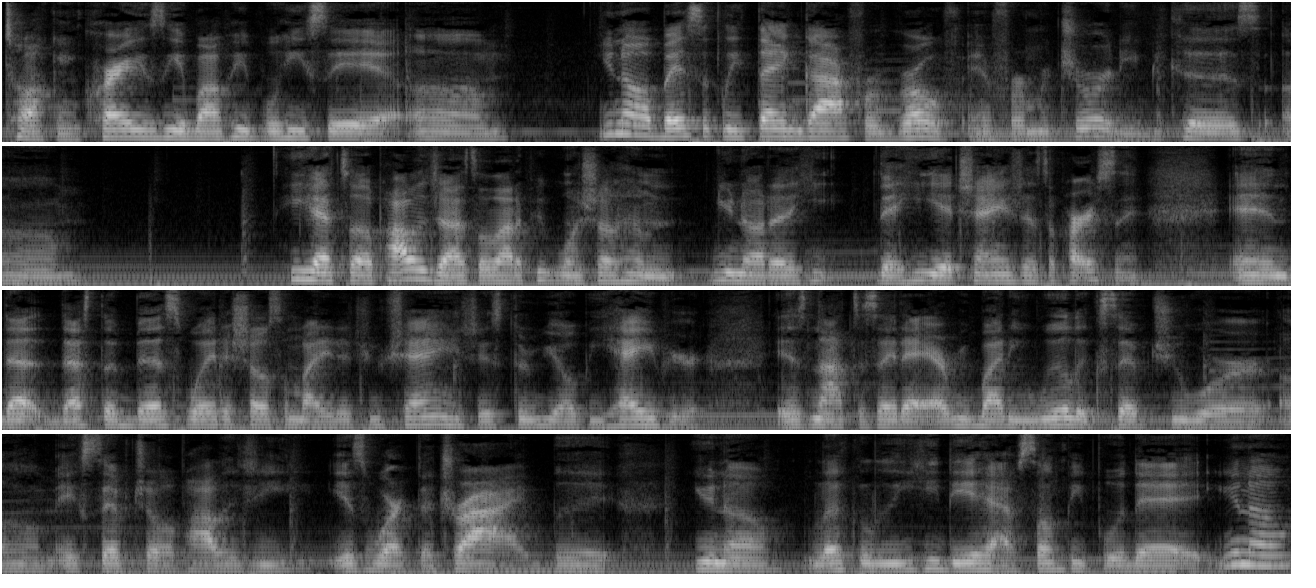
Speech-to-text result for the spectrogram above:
talking crazy about people. He said, um, you know, basically thank God for growth and for maturity because um, he had to apologize to a lot of people and show him, you know, that he that he had changed as a person, and that that's the best way to show somebody that you changed is through your behavior. It's not to say that everybody will accept you or um, accept your apology. It's worth a try, but you know, luckily he did have some people that you know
